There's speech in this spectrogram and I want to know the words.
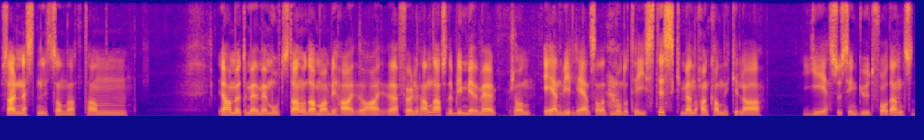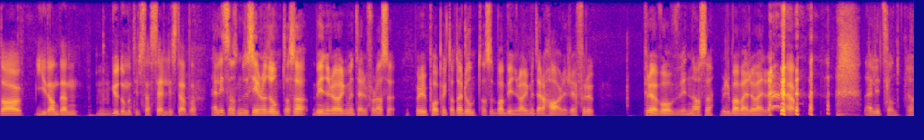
Så er det nesten litt sånn at han Ja, han møter mer og mer motstand, og da må han bli hardere og hardere, føler han, da. Så det blir mer og mer sånn én vilje, én sannhet, monoteistisk. Men han kan ikke la Jesus sin gud få den, så da gir han den Mm. guddommen til seg selv i stedet. Det er litt sånn som du sier noe dumt, og så begynner du å argumentere for det, og så blir det påpekt at det er dumt, og så bare begynner du å argumentere hardere for å prøve å overvinne, og så blir det bare verre og verre. Ja. det er litt sånn. Ja.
